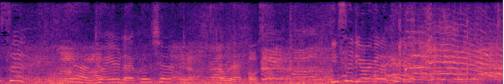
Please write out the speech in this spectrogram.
said, yeah, do you want your necklace yet? Yeah. Okay. You said you were gonna pin it.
